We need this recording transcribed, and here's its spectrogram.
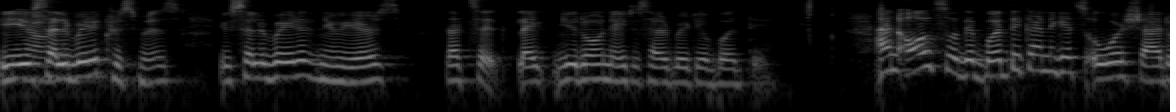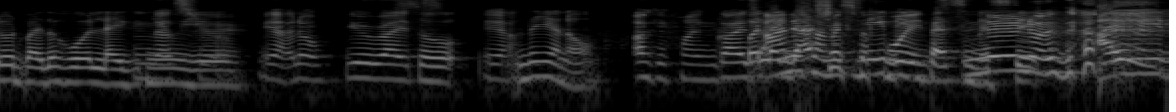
You Yeah. celebrated Christmas, you celebrated New Year's, that's it. Like, you don't need to celebrate your birthday. And also, their birthday kind of gets overshadowed by the whole like mm, New That's Year. true. Yeah, no, you're right. So, yeah. you know. Okay, fine, guys. But like, that's just me being pessimistic. No, no, no. I mean,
